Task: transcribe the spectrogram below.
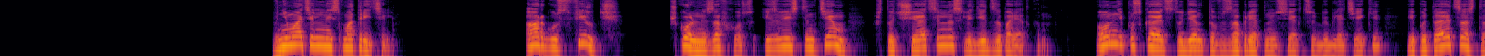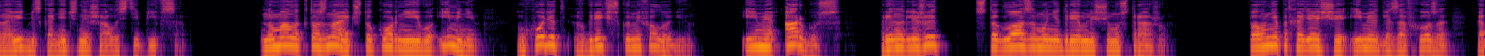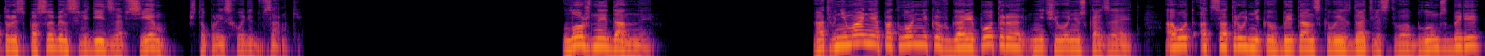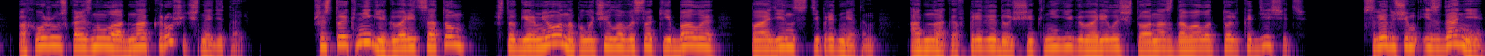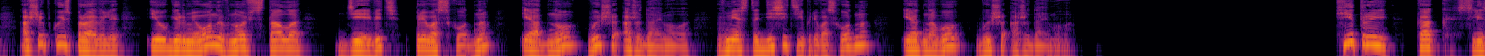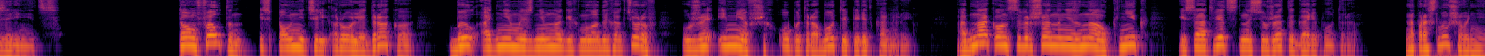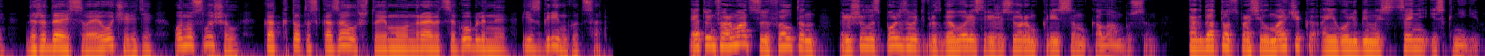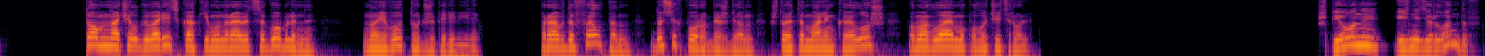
Внимательный смотритель. Аргус Филч, школьный завхоз, известен тем, что тщательно следит за порядком. Он не пускает студентов в запретную секцию библиотеки и пытается остановить бесконечные шалости Пивса. Но мало кто знает, что корни его имени уходят в греческую мифологию. Имя Аргус принадлежит стоглазому недремлющему стражу. Вполне подходящее имя для завхоза, который способен следить за всем, что происходит в замке. Ложные данные. От внимания поклонников Гарри Поттера ничего не ускользает, а вот от сотрудников британского издательства Блумсбери, похоже, ускользнула одна крошечная деталь. В шестой книге говорится о том, что Гермиона получила высокие баллы по 11 предметам, однако в предыдущей книге говорилось, что она сдавала только 10. В следующем издании ошибку исправили, и у Гермионы вновь стало 9 превосходно и одно выше ожидаемого – вместо десяти превосходно и одного выше ожидаемого. Хитрый, как слизеринец. Том Фелтон, исполнитель роли Драко, был одним из немногих молодых актеров, уже имевших опыт работы перед камерой. Однако он совершенно не знал книг и, соответственно, сюжета Гарри Поттера. На прослушивании, дожидаясь своей очереди, он услышал, как кто-то сказал, что ему нравятся гоблины из Гринготса. Эту информацию Фелтон решил использовать в разговоре с режиссером Крисом Коламбусом, когда тот спросил мальчика о его любимой сцене из книги. Том начал говорить, как ему нравятся гоблины, но его тут же перебили. Правда, Фелтон до сих пор убежден, что эта маленькая ложь помогла ему получить роль. Шпионы из Нидерландов?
